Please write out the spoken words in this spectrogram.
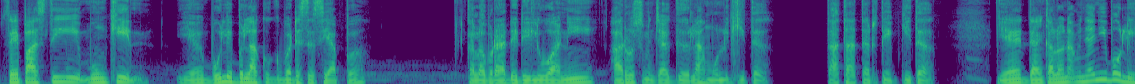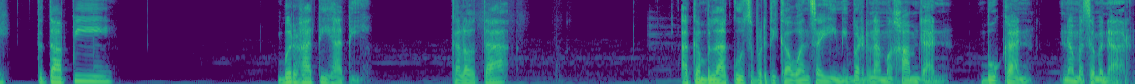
saya pasti mungkin ya boleh berlaku kepada sesiapa. Kalau berada di luar ni harus menjagalah mulut kita. Tata tertib kita. Ya dan kalau nak menyanyi boleh. Tetapi berhati-hati. Kalau tak akan berlaku seperti kawan saya ini bernama Hamdan. Bukan nama sebenar.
